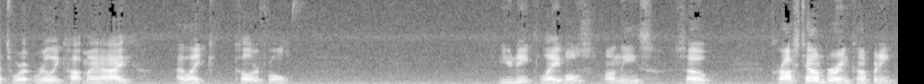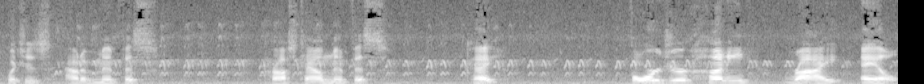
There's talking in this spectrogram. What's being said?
That's what really caught my eye. I like colorful, unique labels on these. So, Crosstown Brewing Company, which is out of Memphis. Crosstown, Memphis. Okay. Forager Honey Rye Ale.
